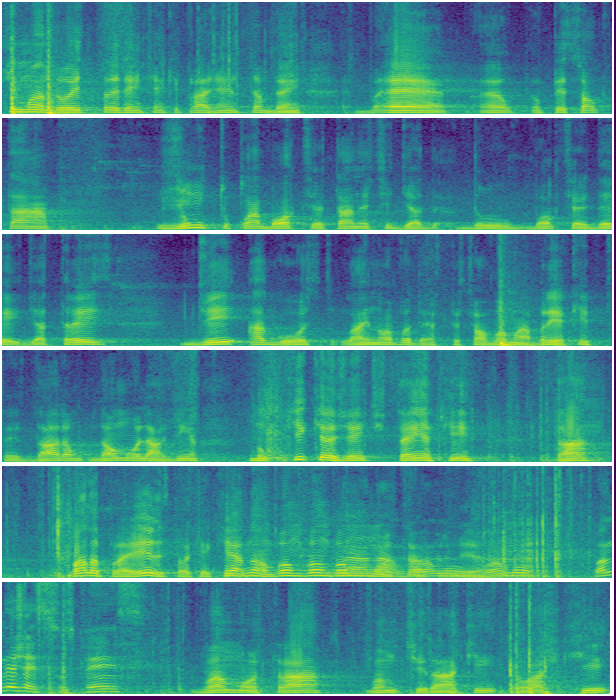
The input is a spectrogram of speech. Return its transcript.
Que mandou esse presentinho aqui pra gente também. É, é o, o pessoal que tá junto com a Boxer, tá? Nesse dia do Boxer Day, dia 3 de agosto, lá em Nova Odessa. Pessoal, vamos abrir aqui pra vocês darem, dar uma olhadinha no que que a gente tem aqui, tá? Fala pra eles pra que que é. Não, vamos, vamos, vamos Não, não, mostrar vamos, primeiro. Vamos, vamos deixar esse suspense. Vamos mostrar, vamos tirar aqui. Eu acho que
